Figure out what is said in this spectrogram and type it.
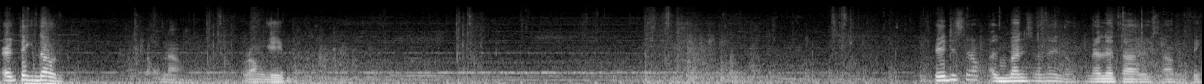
Air takedown. Joke lang. Wrong game. Pwede silang advance ano yun, no? Military something.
